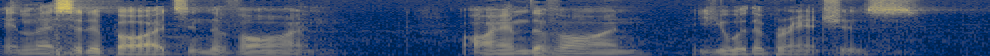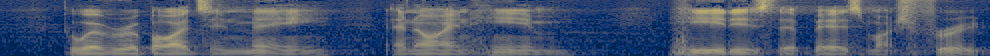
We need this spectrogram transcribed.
unless it abides in the vine. I am the vine, you are the branches. Whoever abides in me, and I in him, he it is that bears much fruit.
